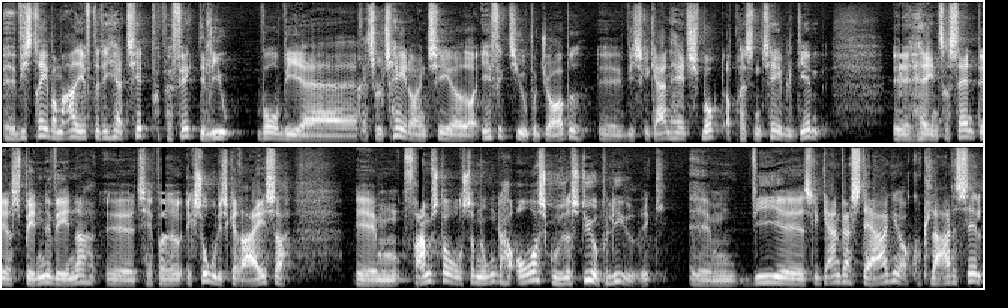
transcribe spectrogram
Øh, vi stræber meget efter det her tæt på perfekte liv, hvor vi er resultatorienterede og effektive på jobbet. Øh, vi skal gerne have et smukt og præsentabelt hjem, øh, have interessante og spændende venner, øh, tage på eksotiske rejser, Øhm, fremstå som nogen, der har overskud og styr på livet. Ikke? Øhm, vi øh, skal gerne være stærke og kunne klare det selv.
